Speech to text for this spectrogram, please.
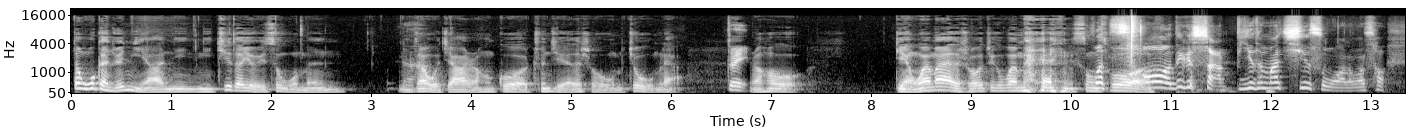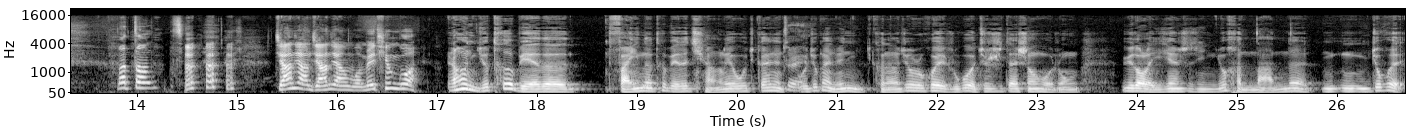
但我感觉你啊，你你记得有一次我们你在我家，然后过春节的时候，我们就我们俩，对，然后点外卖的时候，这个外卖 送我错了，我操，那个傻逼他妈气死我了！我操，妈当 讲讲讲讲，我没听过。然后你就特别的反应的特别的强烈，我就感觉我就感觉你可能就是会，如果就是在生活中遇到了一件事情，你就很难的，你你你就会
